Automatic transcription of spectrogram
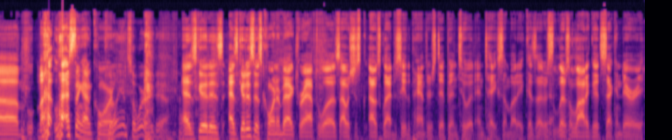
Um, last thing on corn. Brilliant's a word. Yeah. As good as as good as this cornerback draft was, I was just I was glad to see the Panthers dip into it and take somebody because there's there's a lot of good secondary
